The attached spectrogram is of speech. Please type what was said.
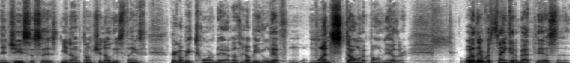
And Jesus says, You know, don't you know these things, they're going to be torn down. They're going to be left one stone upon the other. Well, they were thinking about this and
